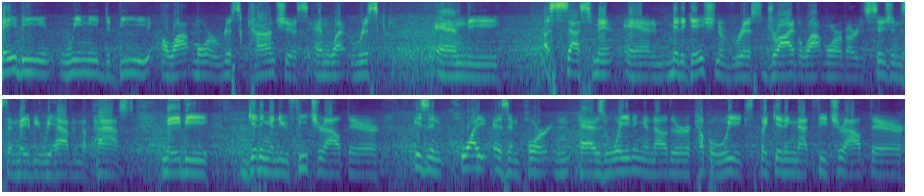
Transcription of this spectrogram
maybe we need to be a lot more risk conscious and let risk and the assessment and mitigation of risk drive a lot more of our decisions than maybe we have in the past. Maybe getting a new feature out there isn't quite as important as waiting another couple weeks, but getting that feature out there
